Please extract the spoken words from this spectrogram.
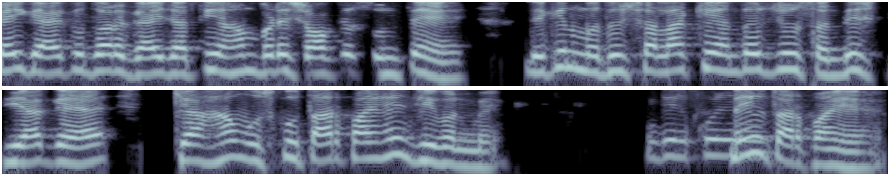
कई गायकों द्वारा गाई जाती है हम बड़े शौक से सुनते हैं लेकिन मधुशाला के अंदर जो संदेश दिया गया है क्या हम उसको उतार पाए हैं जीवन में? बिल्कुल नहीं। उतार पाए हैं।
